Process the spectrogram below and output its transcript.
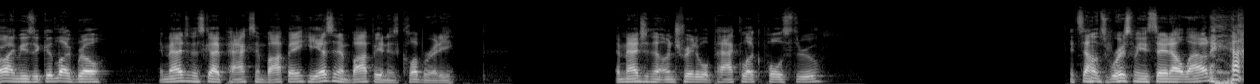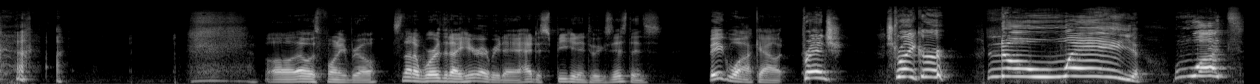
All right, music. Good luck, bro. Imagine this guy packs Mbappe. He has an Mbappe in his club already. Imagine the untradeable pack luck pulls through. It sounds worse when you say it out loud. oh, that was funny, bro. It's not a word that I hear every day. I had to speak it into existence. Big walkout. French! Striker! No way! What?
